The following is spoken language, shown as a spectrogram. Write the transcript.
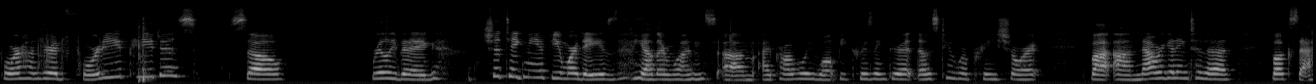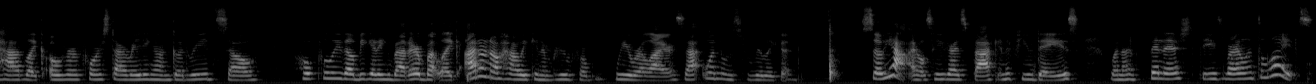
440 pages, so really big. Should take me a few more days than the other ones. Um, I probably won't be cruising through it. Those two were pretty short. But um, now we're getting to the books that have like over four star rating on Goodreads, so hopefully they'll be getting better. But like, I don't know how we can improve from We Were Liars. That one was really good. So yeah, I will see you guys back in a few days when I've finished these Violent Delights.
